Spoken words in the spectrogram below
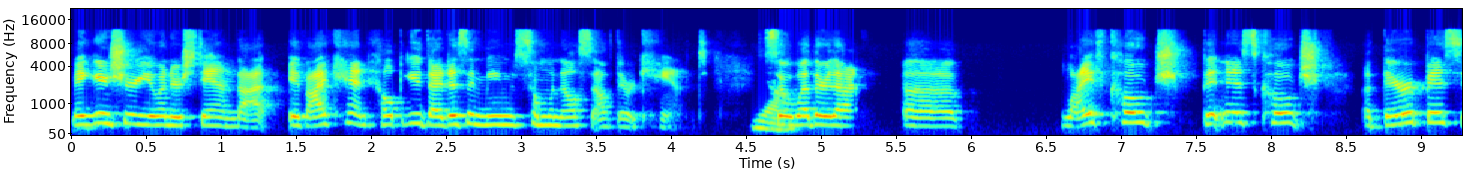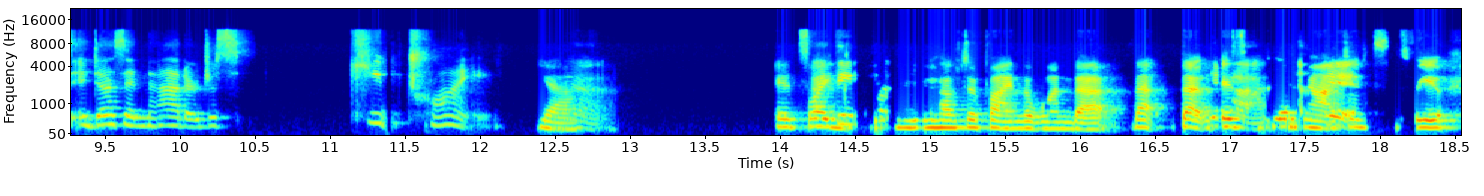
making sure you understand that if i can't help you that doesn't mean someone else out there can't. So whether that uh life coach, fitness coach, a therapist, it doesn't matter. Just keep trying. yeah. yeah. It's like think- you have to find the one that that that is Yeah, a good match it for you.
